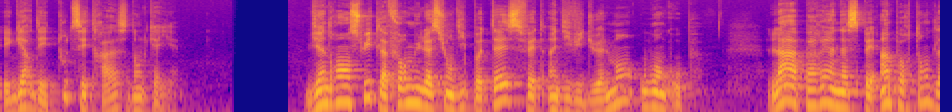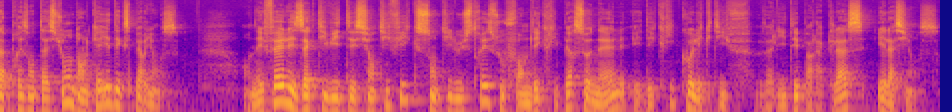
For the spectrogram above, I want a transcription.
et garder toutes ces traces dans le cahier. Viendra ensuite la formulation d'hypothèses faites individuellement ou en groupe. Là apparaît un aspect important de la présentation dans le cahier d'expérience. En effet, les activités scientifiques sont illustrées sous forme d'écrits personnels et d'écrits collectifs, validés par la classe et la science.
